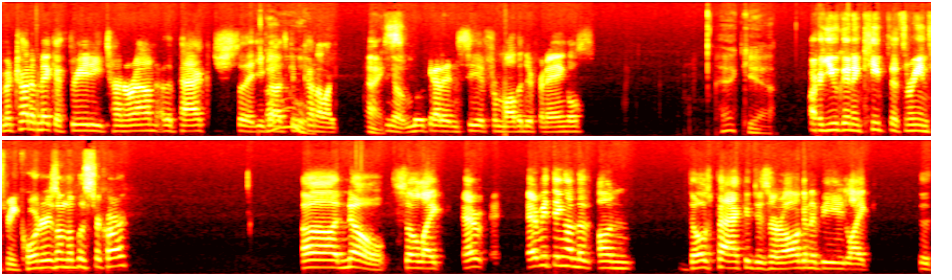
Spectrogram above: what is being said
I'm going to try to make a 3D turnaround of the package so that you guys Oh. can kind of like Nice. you know look at it and see it from all the different angles. heck yeah. Are you going to keep the three and three quarters on the blister card? Uh, no. So like ev- everything on the on those packages are all going to be like the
